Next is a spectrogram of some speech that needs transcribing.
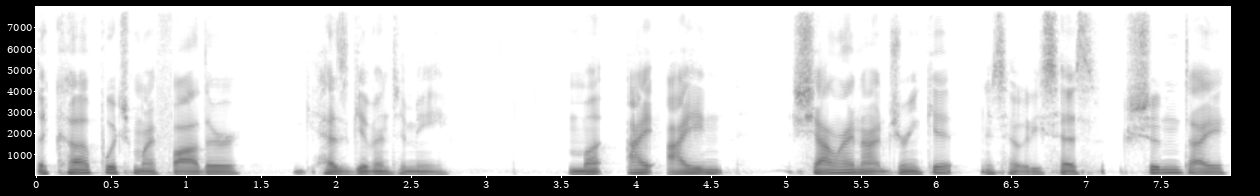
The cup which my Father has given to me, I, I shall I not drink it? Is what he says. Shouldn't I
